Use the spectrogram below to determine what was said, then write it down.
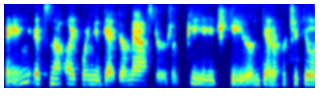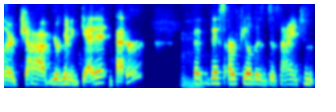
thing. It's not like when you get your master's or PhD or get a particular job, you're going to get it better. Mm-hmm. That this, our field is designed to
